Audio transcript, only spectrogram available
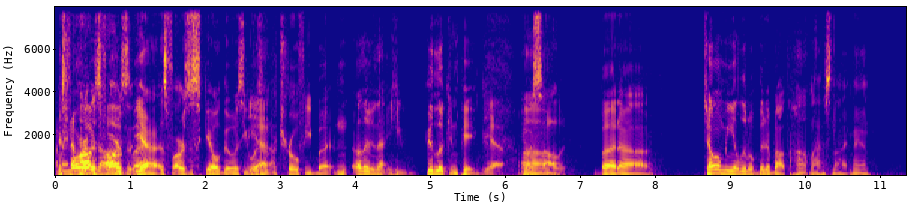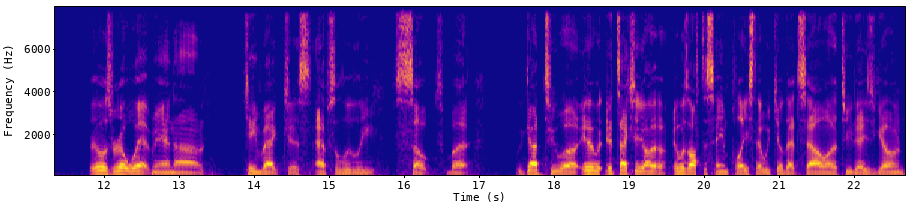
I as mean, far as far as yeah, as far as the scale goes, he Yeah. wasn't a trophy. But other than that, he good looking pig. yeah, he was Um, solid. But uh, tell me a little bit about the hunt last night, man. It was real wet, man. Uh, came back just absolutely soaked, but we got to. Uh, it, it's actually uh, it was off the same place that we killed that sow uh, two days ago, and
